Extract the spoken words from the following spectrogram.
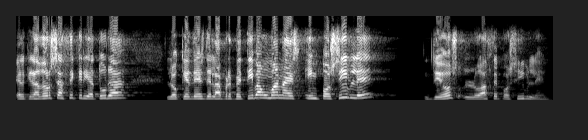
El Creador se hace criatura, lo que desde la perspectiva humana es imposible, Dios lo hace posible.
